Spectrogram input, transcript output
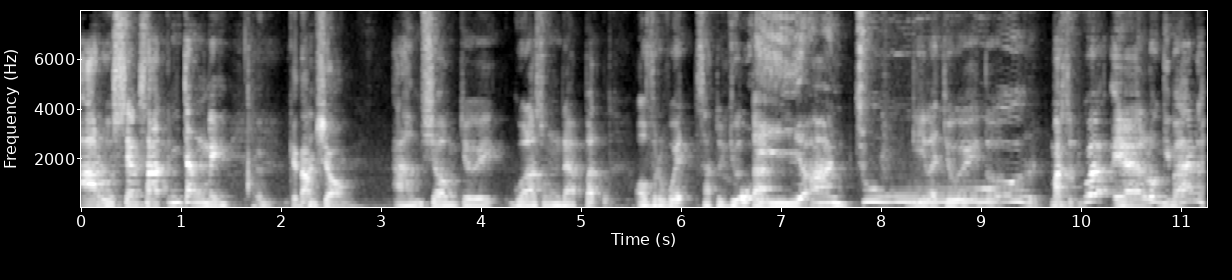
arus yang sangat kencang nih. Kita amsyong Amsyong cuy. Gue langsung dapet overweight satu Oh juta iya ancur Gila cuy itu. Maksud gua ya lu gimana?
